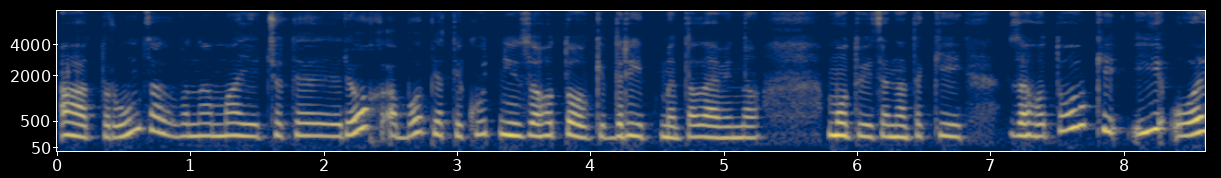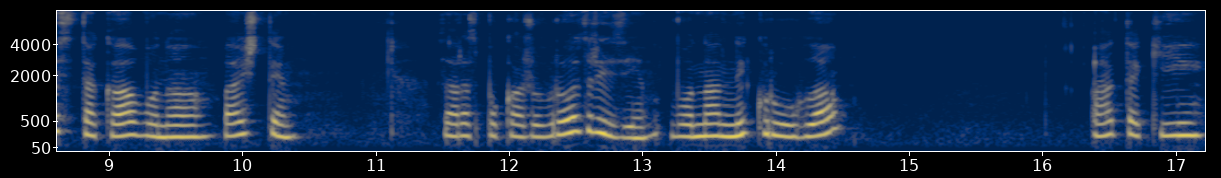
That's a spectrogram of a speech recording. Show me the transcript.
а трунцел вона має чотирьох або п'ятикутні заготовки. Дріт металевий намотується на такі заготовки, і ось така вона, бачите, зараз покажу в розрізі, вона не кругла, а такі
